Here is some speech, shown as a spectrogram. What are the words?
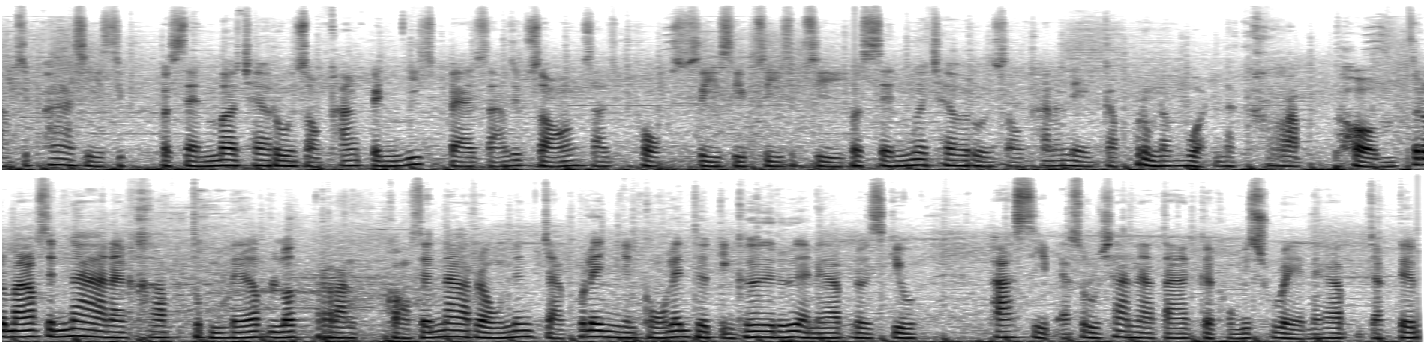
35 40 เมื่อใช้รูน 2 ครั้งเป็น 28 32 36 40 44 เมื่อใช้รูน 2 ครั้งนั่นเองกับผู้นำนักบวชนะครับผมตัวมาครับเซนนานะครับถูกเนิร์ฟลดพลังของเซนนาลงเนื่องจากผู้เล่นยังคงเล่นเธอเก่งขึ้นเรื่อยๆนะครับโดยสกิล Passive Absolution อัตราเกิดของ Miss Rate นะครับ จากเดิม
